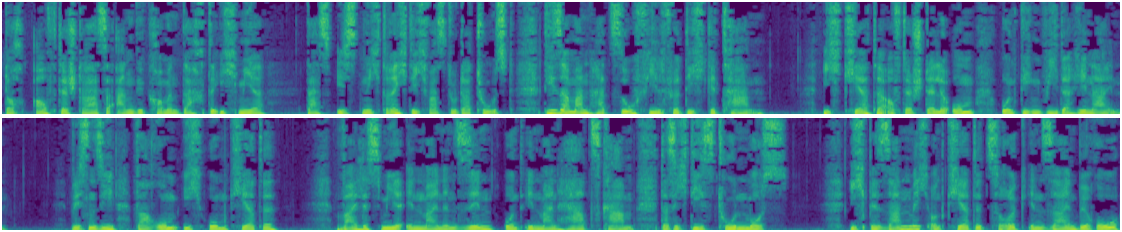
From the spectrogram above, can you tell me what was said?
Doch auf der Straße angekommen, dachte ich mir, das ist nicht richtig, was du da tust. Dieser Mann hat so viel für dich getan. Ich kehrte auf der Stelle um und ging wieder hinein. Wissen Sie, warum ich umkehrte? Weil es mir in meinen Sinn und in mein Herz kam, dass ich dies tun muss. Ich besann mich und kehrte zurück in sein Büro,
